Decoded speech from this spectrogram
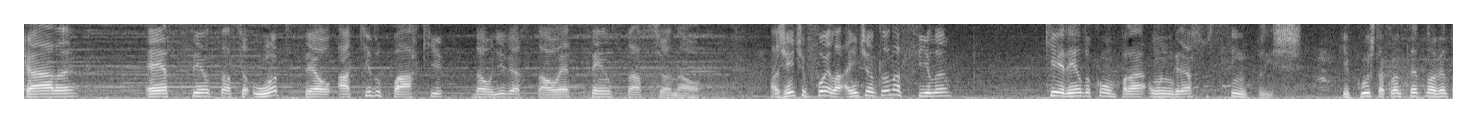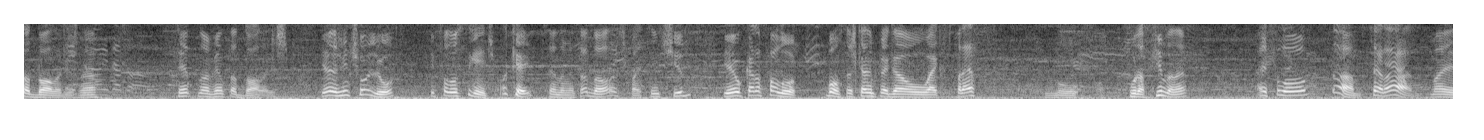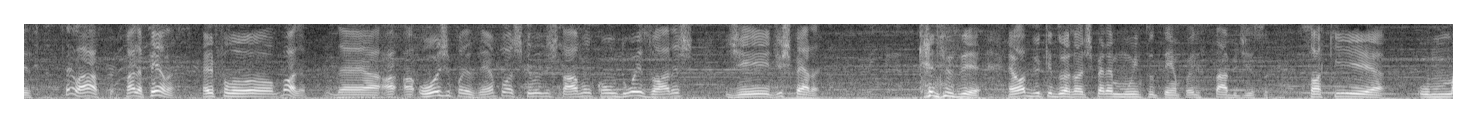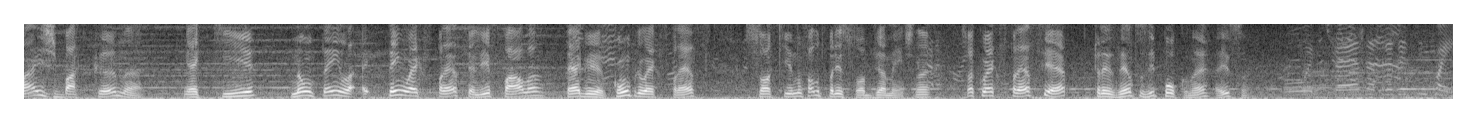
Cara, é sensacional. O upsell aqui do parque da Universal é sensacional. A gente foi lá, a gente entrou na fila querendo comprar um ingresso simples, que custa quanto? 190 dólares, 190 né? Dólares. 190 dólares. E a gente olhou e falou o seguinte, ok, 190 dólares, faz sentido. E aí o cara falou, bom, vocês querem pegar o Express, no fura fila, né? Aí ele falou, ah, será? Mas, sei lá, vale a pena? Aí ele falou, olha, é, a, a, hoje, por exemplo, as filas estavam com duas horas de, de espera. Quer dizer, é óbvio que duas horas de espera é muito tempo, ele sabe disso. Só que o mais bacana é que não tem tem o Express ali, fala, pega, compre o Express, só que não fala o preço, obviamente, né? Só que o Express é 300 e pouco, né? É isso?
